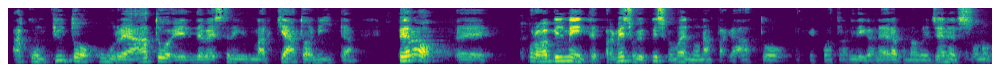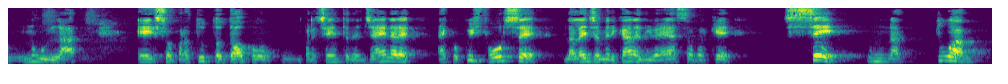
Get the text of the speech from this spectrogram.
ha compiuto un reato e deve essere marchiato a vita, però eh, probabilmente, premesso che qui secondo me non ha pagato, perché quattro anni di galera per una del genere sono nulla, e soprattutto dopo un precedente del genere, ecco qui forse la legge americana è diversa perché se una tua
